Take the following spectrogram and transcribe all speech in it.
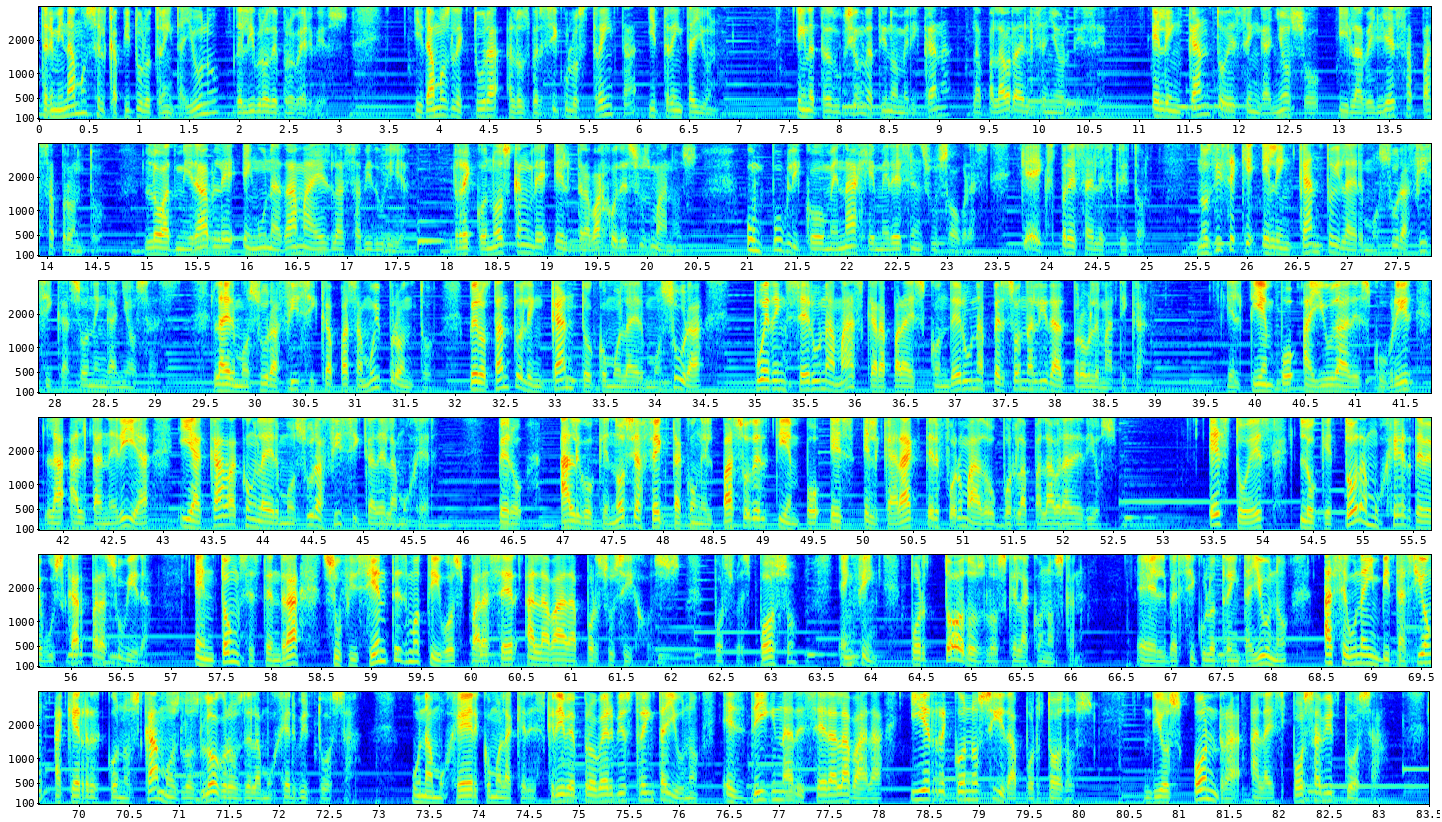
Terminamos el capítulo 31 del libro de Proverbios y damos lectura a los versículos 30 y 31. En la traducción latinoamericana, la palabra del Señor dice, El encanto es engañoso y la belleza pasa pronto. Lo admirable en una dama es la sabiduría. Reconózcanle el trabajo de sus manos. Un público homenaje merecen sus obras. ¿Qué expresa el escritor? Nos dice que el encanto y la hermosura física son engañosas la hermosura física pasa muy pronto, pero tanto el encanto como la hermosura pueden ser una máscara para esconder una personalidad problemática. El tiempo ayuda a descubrir la altanería y acaba con la hermosura física de la mujer. Pero algo que no se afecta con el paso del tiempo es el carácter formado por la palabra de Dios. Esto es lo que toda mujer debe buscar para su vida entonces tendrá suficientes motivos para ser alabada por sus hijos, por su esposo, en fin, por todos los que la conozcan. El versículo 31 hace una invitación a que reconozcamos los logros de la mujer virtuosa. Una mujer como la que describe Proverbios 31 es digna de ser alabada y reconocida por todos. Dios honra a la esposa virtuosa,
